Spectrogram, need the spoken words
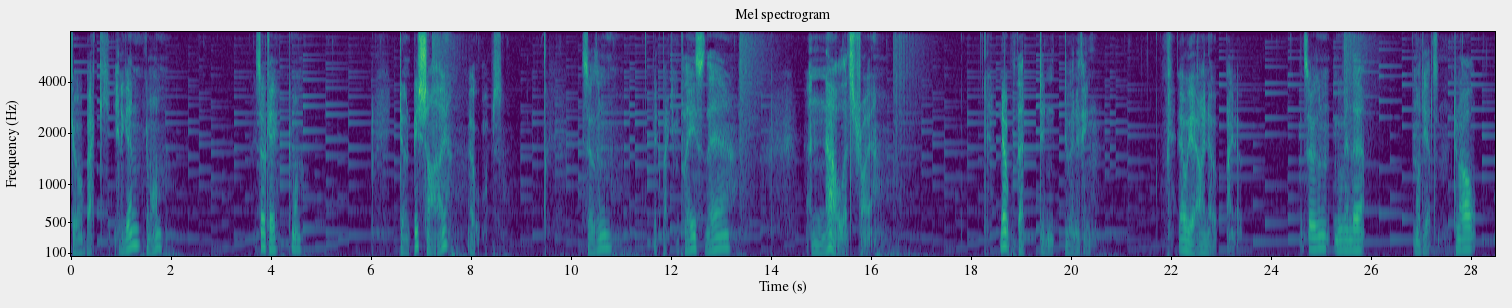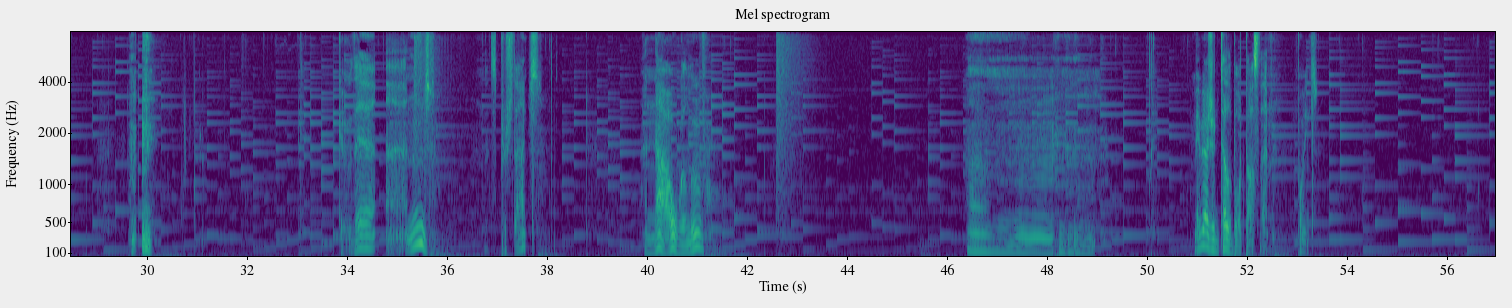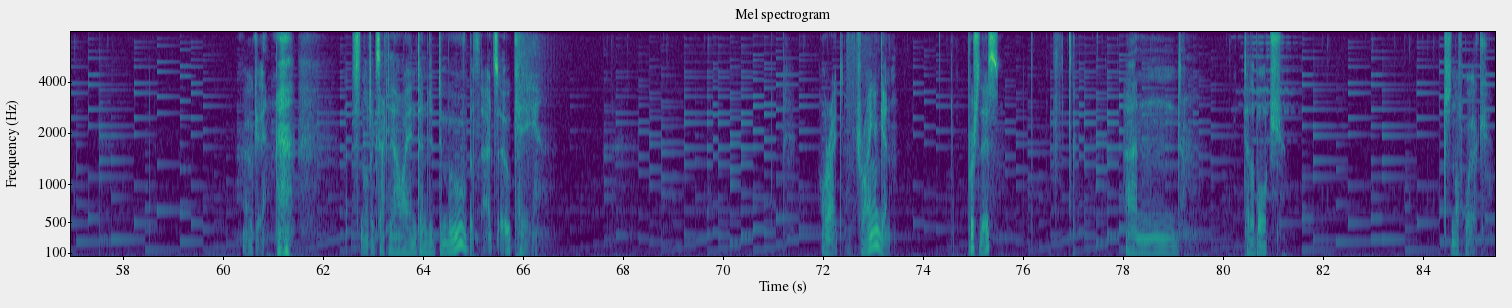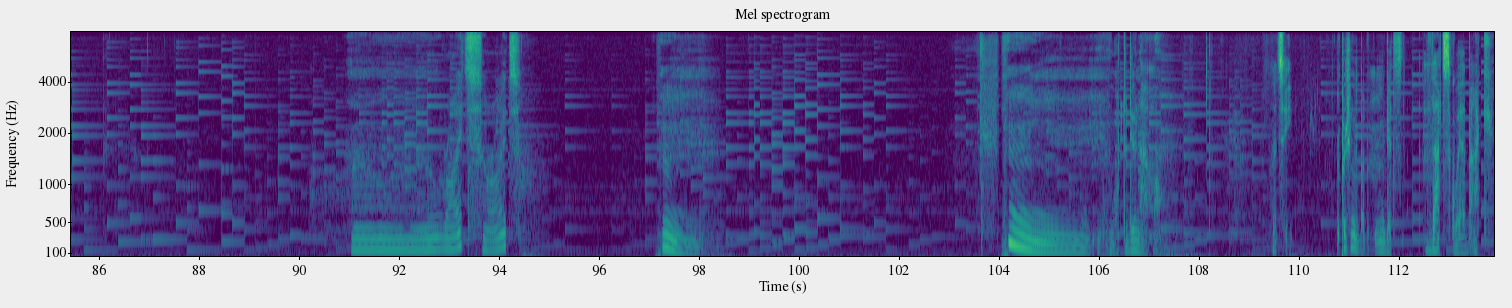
go back in again. Come on. It's okay. Come on. Don't be shy. Oh, whoops. So then, get back in place there. And now let's try. Nope, that didn't do anything. Oh yeah, I know, I know. So then, move in there. Not yet. Turn Go there, and let's push that. And now we'll move Um, maybe I should teleport past that point. Okay. that's not exactly how I intended to move, but that's okay. Alright, trying again push this and teleport does not work. Um, right, right. Hmm. Hmm. What to do now? Let's see. Pushing the button gets that square back.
